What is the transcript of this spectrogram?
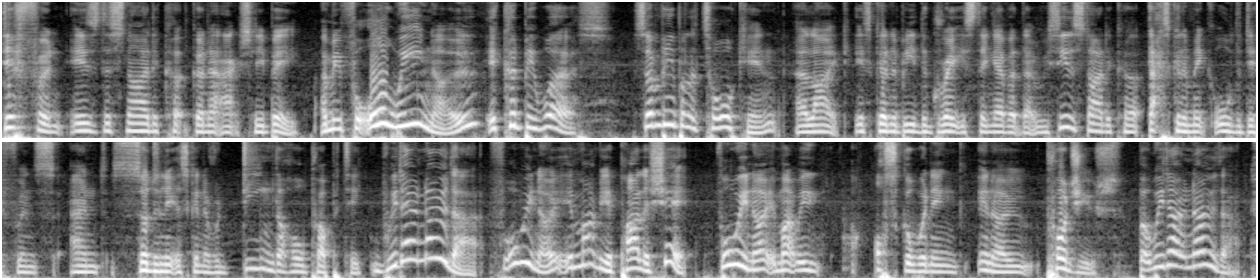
different is the Snyder Cut going to actually be? I mean, for all we know, it could be worse. Some people are talking are like it's going to be the greatest thing ever that we see the Snyder Cut. That's going to make all the difference, and suddenly it's going to redeem the whole property. We don't know that. For all we know, it might be a pile of shit. For we know, it might be Oscar winning, you know, produce. But we don't know that.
